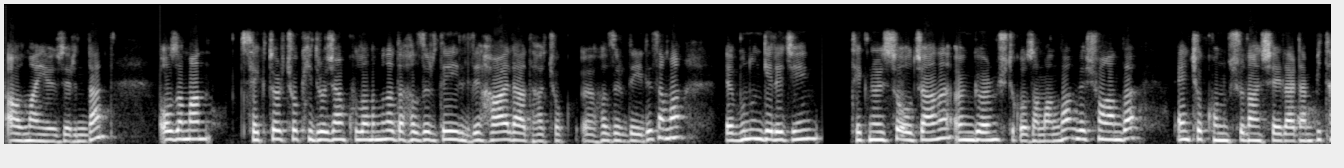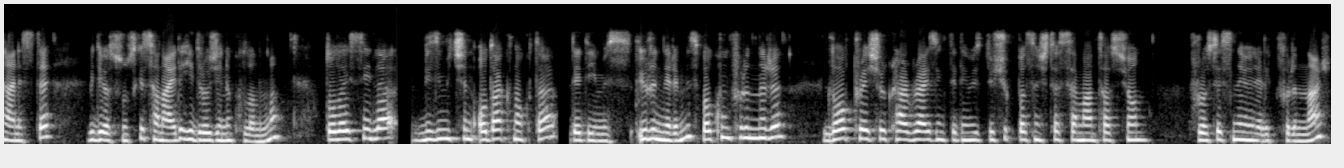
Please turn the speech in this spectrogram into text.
Almanya üzerinden. O zaman sektör çok hidrojen kullanımına da hazır değildi. Hala daha çok e, hazır değiliz ama e, bunun geleceğin teknolojisi olacağını öngörmüştük o zamandan ve şu anda en çok konuşulan şeylerden bir tanesi de biliyorsunuz ki sanayide hidrojenin kullanımı. Dolayısıyla bizim için odak nokta dediğimiz ürünlerimiz vakum fırınları, low pressure carburizing dediğimiz düşük basınçta sementasyon prosesine yönelik fırınlar.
